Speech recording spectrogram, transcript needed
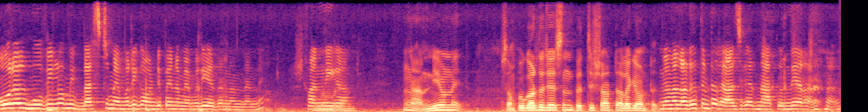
ఓవరాల్ మూవీలో మీకు బెస్ట్ మెమరీగా ఉండిపోయిన మెమరీ ఏదైనా ఉందండి? ఫన్నీగా అన్నీ ఉన్నాయి. సంపు గారితో చేసిన ప్రతి షాట్ అలాగే ఉంటుంది. మిమ్మల్ని అడుగుతుంటే రాజు గారు నాకుంది అని అంటున్నారు.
